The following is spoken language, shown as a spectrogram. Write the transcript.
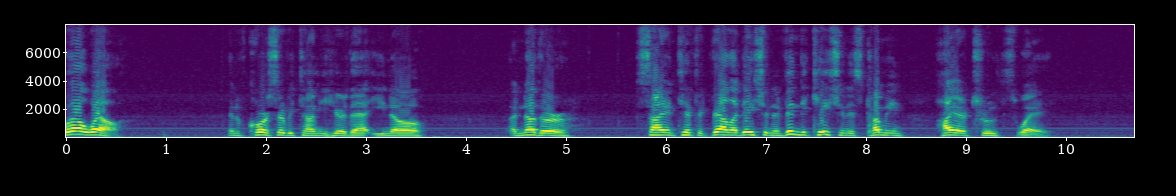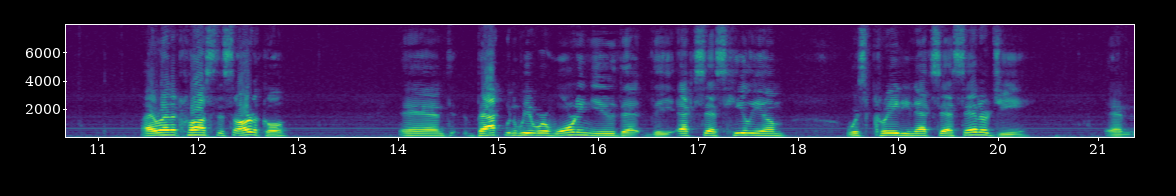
Well, well. And of course, every time you hear that, you know another scientific validation and vindication is coming higher truth's way. I ran across this article, and back when we were warning you that the excess helium was creating excess energy and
